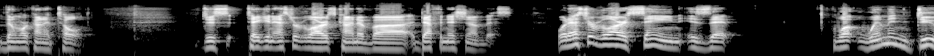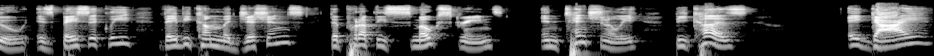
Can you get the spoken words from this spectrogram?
than we're kind of told? Just taking Esther Vilar's kind of uh, definition of this. What Esther Vilar is saying is that what women do is basically they become magicians that put up these smoke screens intentionally because a guy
